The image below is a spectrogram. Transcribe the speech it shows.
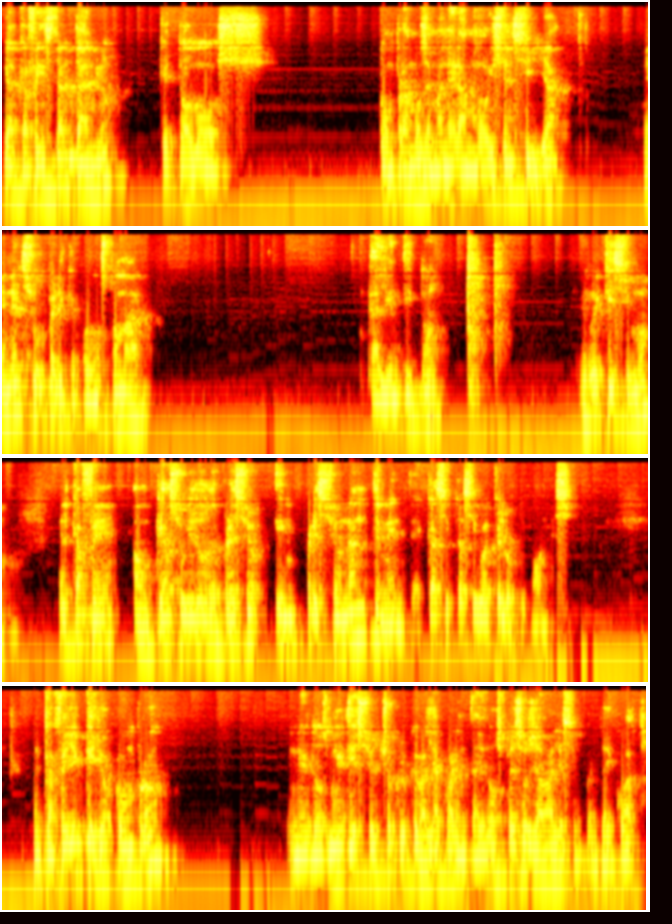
y al café instantáneo que todos compramos de manera muy sencilla en el súper y que podemos tomar calientito y riquísimo. El café, aunque ha subido de precio impresionantemente, casi casi igual que los limones. El café que yo compro en el 2018 creo que valía 42 pesos, ya vale 54.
